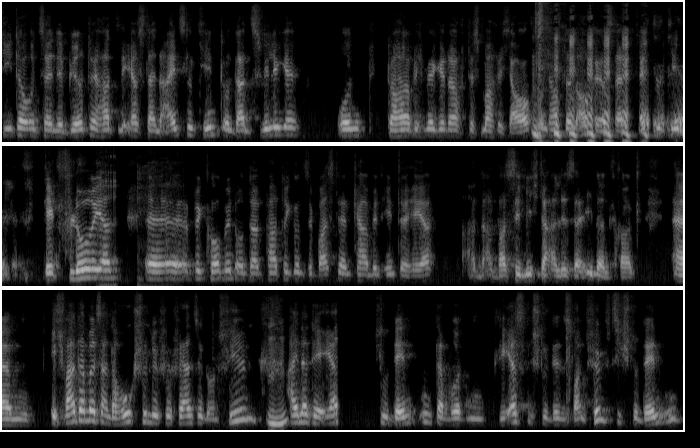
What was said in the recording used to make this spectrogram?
Dieter und seine Birte hatten erst ein Einzelkind und dann Zwillinge. Und da habe ich mir gedacht, das mache ich auch und habe dann auch erst ein Einzelkind, den Florian, äh, bekommen und dann Patrick und Sebastian kamen hinterher. An, an was Sie mich da alles erinnern, Frank. Ähm, ich war damals an der Hochschule für Fernsehen und Film, mhm. einer der ersten Studenten, da wurden die ersten Studenten, es waren 50 Studenten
